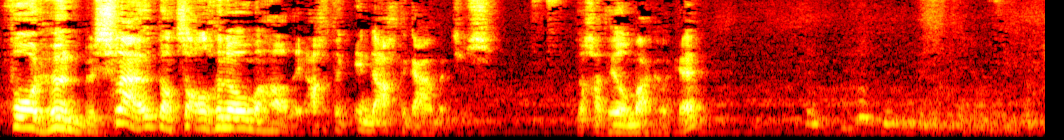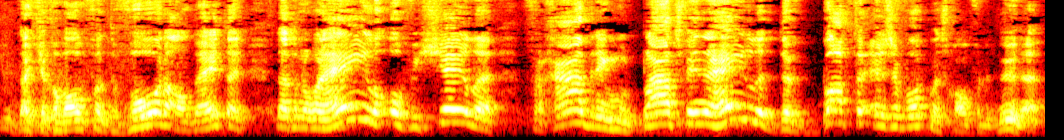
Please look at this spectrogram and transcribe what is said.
voor hun besluit dat ze al genomen hadden in de achterkamertjes. Dat gaat heel makkelijk, hè? Dat je gewoon van tevoren al weet dat, er nog een hele officiële vergadering moet plaatsvinden, hele debatten enzovoort, maar het is gewoon voor de bühne.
